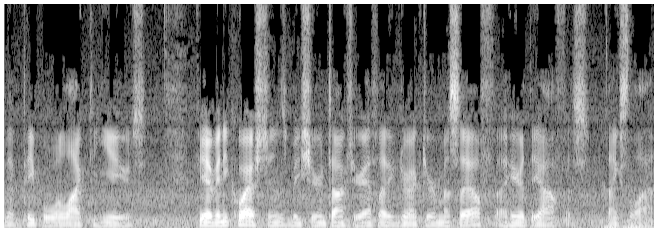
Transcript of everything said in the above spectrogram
that people will like to use. If you have any questions, be sure and talk to your athletic director or myself uh, here at the office. Thanks a lot.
